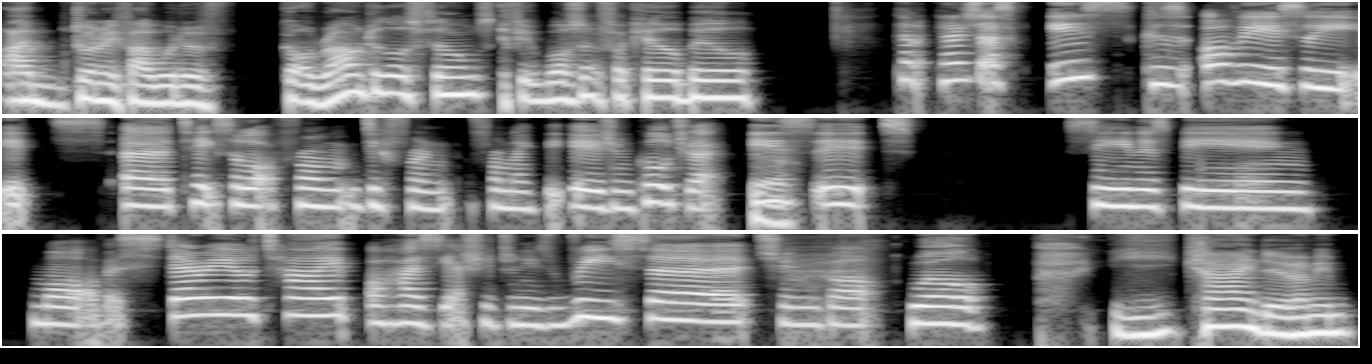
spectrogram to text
I don't know if I would have got around to those films if it wasn't for Kill Bill. Can, can I just ask? Is because obviously it uh, takes a lot from different from like the Asian culture. Yeah. Is it seen as being more of a stereotype, or has he actually done his research and got? Well, kind of. I mean,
